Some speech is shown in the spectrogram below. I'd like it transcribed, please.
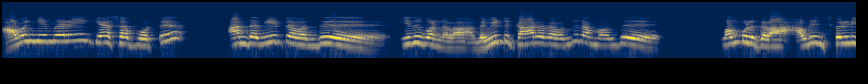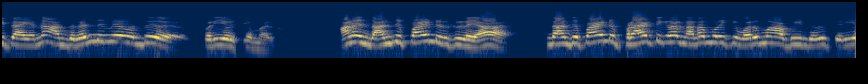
அவங்க மேலேயும் கேஸை போட்டு அந்த வீட்டை வந்து இது பண்ணலாம். அந்த வீட்டுக்காரரை வந்து நம்ம வந்து வம்புழுக்கலாம் அப்படின்னு சொல்லிட்டாங்கன்னா அந்த ரெண்டுமே வந்து பெரிய விஷயமா இருக்கும். ஆனா இந்த அஞ்சு பாயிண்ட் இருக்கு இல்லையா? இந்த அஞ்சு பாயிண்ட் பிராக்டிக்கலா நடைமுறைக்கு வருமா அப்படின்றது தெரிய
